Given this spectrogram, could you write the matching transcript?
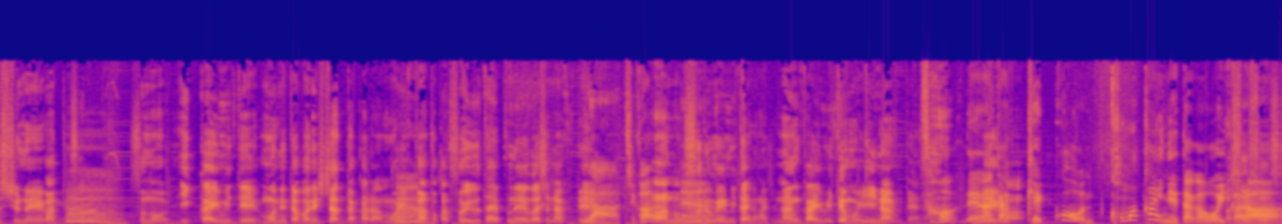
ムッシュの映画ってさ、うん、その一回見てもうネタバレしちゃったからもういいかとか、そういうタイプの映画じゃなくていや違うあの。スルメみたいな感じで何回見てもいいなみたいなそうでなんか結構細かいネタが多いから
